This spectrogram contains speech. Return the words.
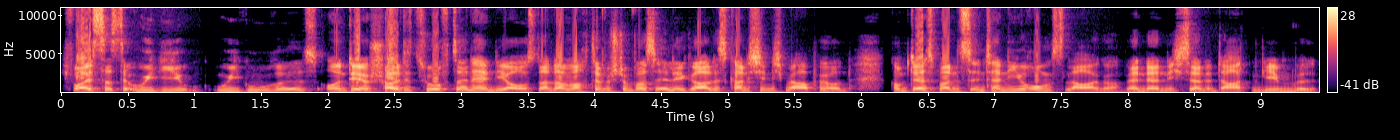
ich weiß, dass der Uigure ist und der schaltet zu oft sein Handy aus. Na, dann macht er bestimmt was Illegales, kann ich ihn nicht mehr abhören. Kommt erstmal ins Internierungslager, wenn der nicht seine Daten geben will.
